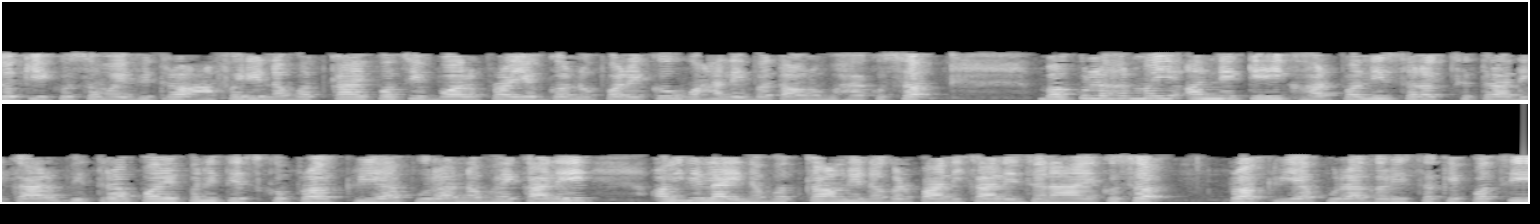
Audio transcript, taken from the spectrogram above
तोकिएको समयभित्र आफैले नभत्काएपछि बल प्रयोग गर्नु परेको उहाँले बताउनु भएको छ। बकुलहरमै अन्य केही घर पनि सड़क क्षेत्राधिकारभित्र परे पनि त्यसको प्रक्रिया पूरा नभएकाले अहिलेलाई नभत्काउने नगरपालिकाले जनाएको छ। प्रक्रिया पूरा गरिसकेपछि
